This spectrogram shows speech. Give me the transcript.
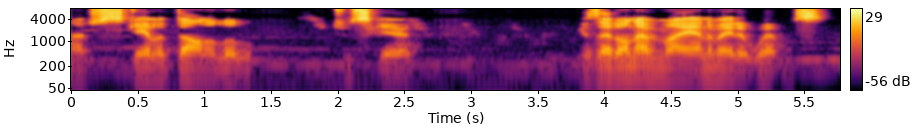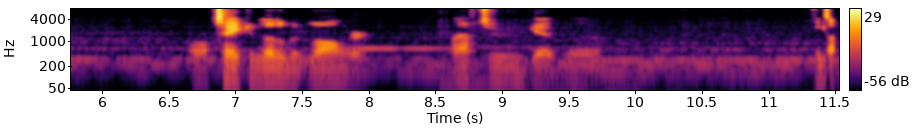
I ah, just scale it down a little. I'm too scared. Because I don't have my animated weapons. It'll take a little bit longer. I have to get the things up.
